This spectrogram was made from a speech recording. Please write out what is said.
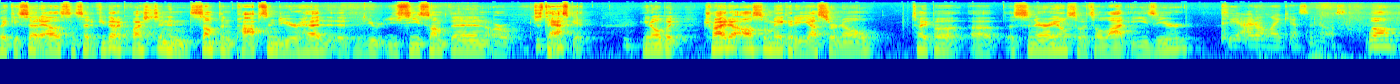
like you said, Allison said, if you got a question and something pops into your head, if you, you see something, or just ask it, you know. But try to also make it a yes or no type of uh, a scenario, so it's a lot easier. See, I don't like yes and no's. Well,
